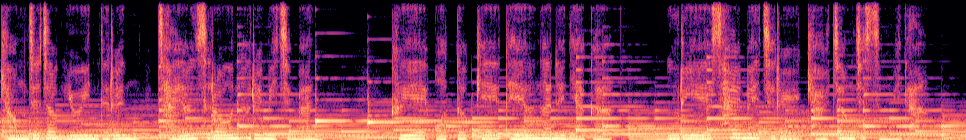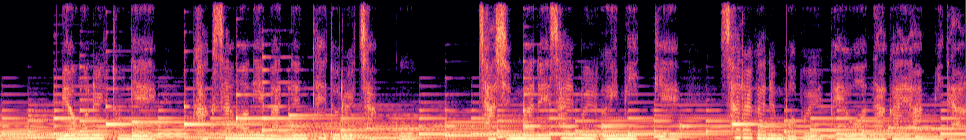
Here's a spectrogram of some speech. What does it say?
경제적 요인들은 자연스러운 흐름이지만 그에 어떻게 대응하느냐가 우리의 삶의 질을 결정짓습니다. 명언을 통해 각 상황에 맞는 태도를 찾고 자신만의 삶을 의미 있게 살아가는 법을 배워 나가야 합니다.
